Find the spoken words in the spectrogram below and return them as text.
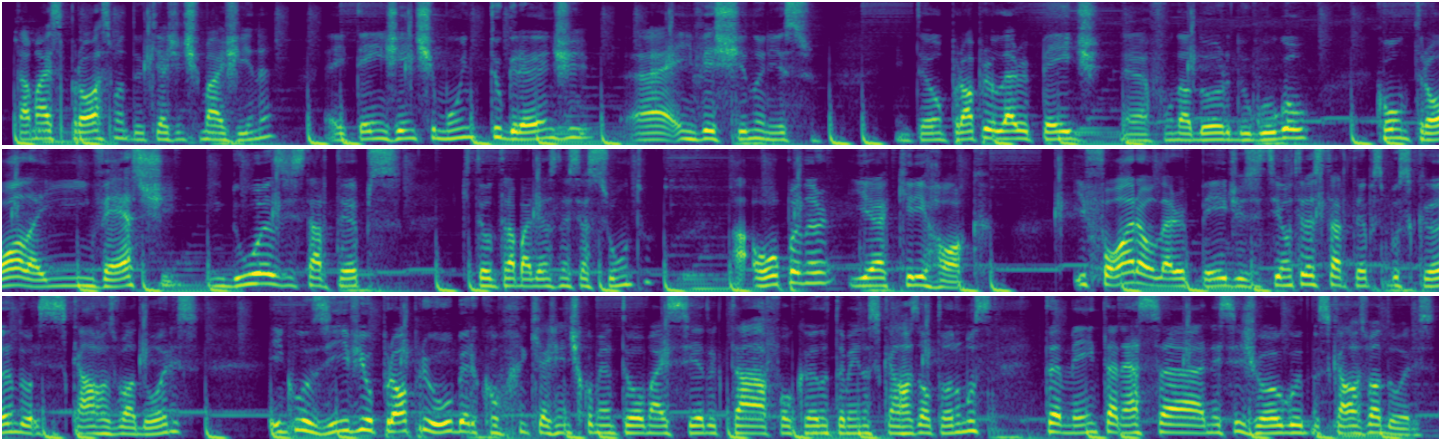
está mais próxima do que a gente imagina e tem gente muito grande é, investindo nisso. Então, o próprio Larry Page, né, fundador do Google, controla e investe em duas startups que estão trabalhando nesse assunto, a Opener e a Kitty Hawk. E fora o Larry Page, existem outras startups buscando esses carros voadores Inclusive, o próprio Uber, que a gente comentou mais cedo, que está focando também nos carros autônomos, também está nessa, nesse jogo dos carros voadores.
